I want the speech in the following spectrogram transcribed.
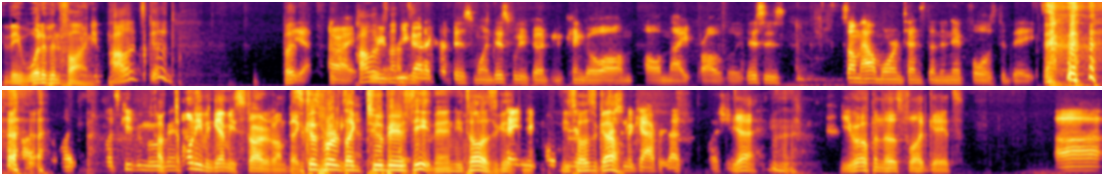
They would have been fine. Pollard's good. But yeah. All right. Pollard's We, we got to cut this one. This we can, can go all all night probably. This is somehow more intense than the Nick Foles debate. Uh, let's, let's keep it Uh, moving. don't even get me started on It's big. because we're like two beers deep, man. You told us to get. Hey, Nick Foles He's or supposed to go. Christian McCaffrey. That's the question. yeah, you open those floodgates. Uh, all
